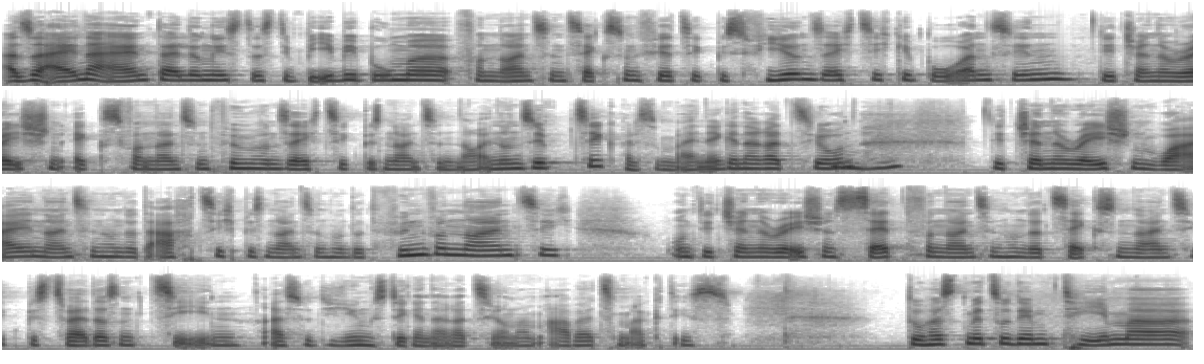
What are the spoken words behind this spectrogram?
Also eine Einteilung ist, dass die Babyboomer von 1946 bis 64 geboren sind, die Generation X von 1965 bis 1979, also meine Generation, mhm. die Generation Y 1980 bis 1995 und die Generation Z von 1996 bis 2010, also die jüngste Generation am Arbeitsmarkt ist. Du hast mir zu dem Thema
